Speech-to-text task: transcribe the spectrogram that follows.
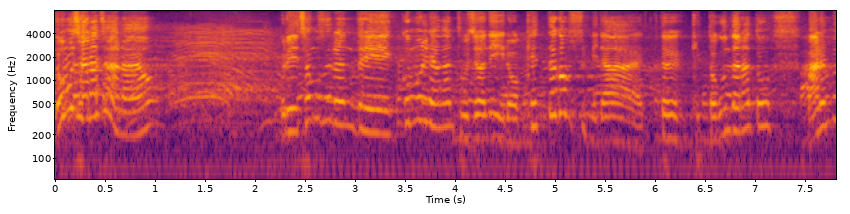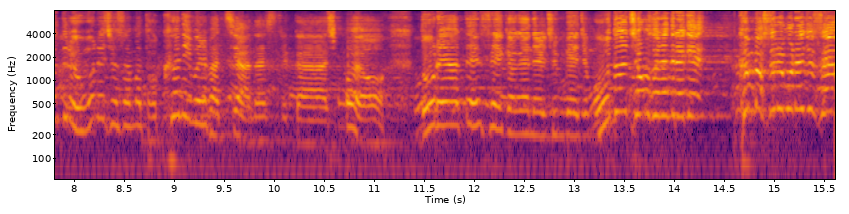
너무 잘하지 않아요? 우리 청소년들의 꿈을 향한 도전이 이렇게 뜨겁습니다. 더, 더군다나 또 많은 분들이 응원해 주셔서 아마 더 큰 힘을 받지 않았을까 싶어요. 노래와 댄스의 경연을 준비해준 모든 청소년들에게 큰 박수를 보내주세요.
